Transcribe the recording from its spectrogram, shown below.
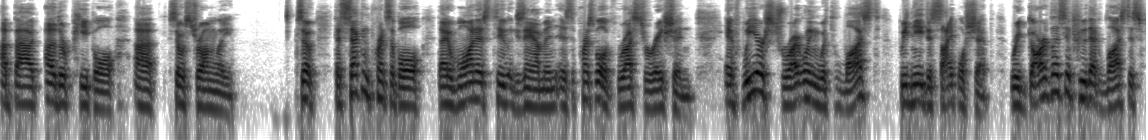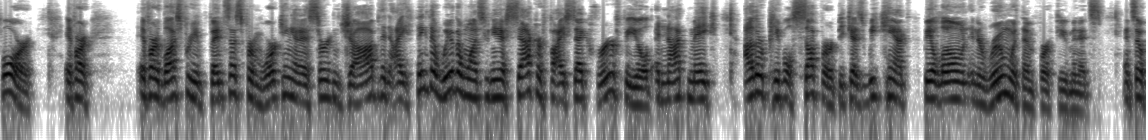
about other people uh, so strongly. So, the second principle that I want us to examine is the principle of restoration. If we are struggling with lust, we need discipleship, regardless of who that lust is for. If our if our lust prevents us from working at a certain job, then I think that we're the ones who need to sacrifice that career field and not make other people suffer because we can't be alone in a room with them for a few minutes. And so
